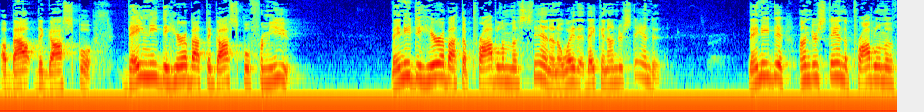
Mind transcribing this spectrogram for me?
about the gospel. They need to hear about the gospel from you. They need to hear about the problem of sin in a way that they can understand it. They need to understand the problem of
